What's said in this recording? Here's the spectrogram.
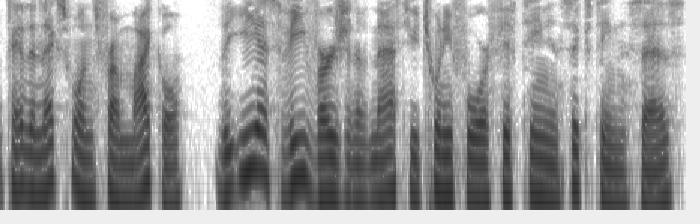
Okay, the next one's from Michael. The ESV version of Matthew 24, 15, and 16 says,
